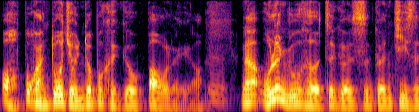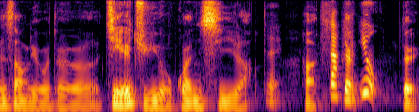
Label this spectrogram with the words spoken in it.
哦，不管多久你都不可以给我爆雷啊。嗯，那无论如何，这个是跟《寄生上流》的结局有关系啦。对啊，但因为对，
